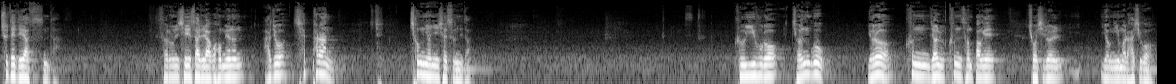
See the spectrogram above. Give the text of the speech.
추대되었습니다. 33살이라고 하면은 아주 새파란 청년이셨습니다. 그 이후로 전국 여러 큰 절, 큰 선방에 조시를 영임을 하시고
